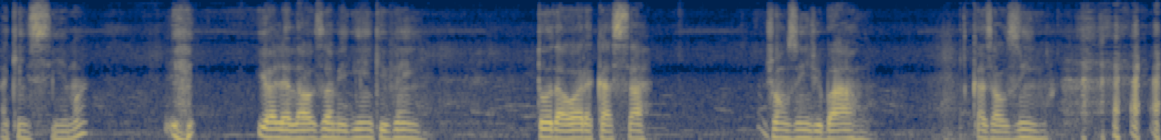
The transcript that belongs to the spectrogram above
aqui em cima. E, e olha lá os amiguinhos que vêm toda hora caçar. Joãozinho de barro, casalzinho.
